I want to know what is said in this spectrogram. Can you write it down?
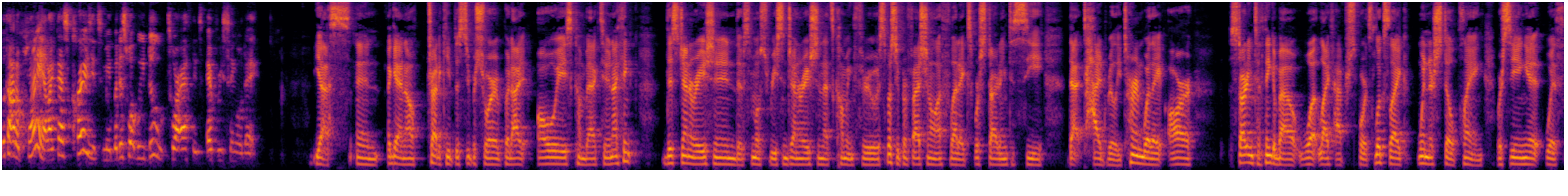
without a plan. Like that's crazy to me, but it's what we do to our athletes every single day. Yes. And again, I'll try to keep this super short, but I always come back to, and I think this generation, this most recent generation that's coming through, especially professional athletics, we're starting to see that tide really turn where they are starting to think about what life after sports looks like when they're still playing. We're seeing it with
